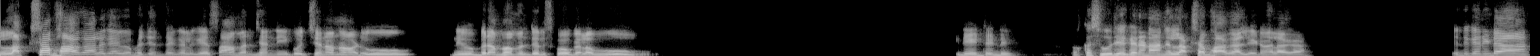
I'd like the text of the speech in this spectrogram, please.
లక్ష భాగాలుగా విభజించగలిగే సామర్థ్యం నీకు వచ్చిన నాడు నీవు బ్రహ్మమని తెలుసుకోగలవు. ఇదేంటండి? ఒక సూర్యకిరణాన్ని లక్ష భాగాలు చేయడం ఎలాగా? ఎందుకనిటా?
